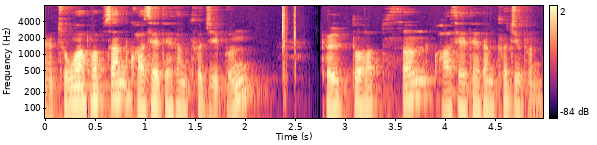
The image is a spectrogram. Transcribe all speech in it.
에, 종합합산 과세 대상 토지분, 별도 합산 과세 대상 토지분,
